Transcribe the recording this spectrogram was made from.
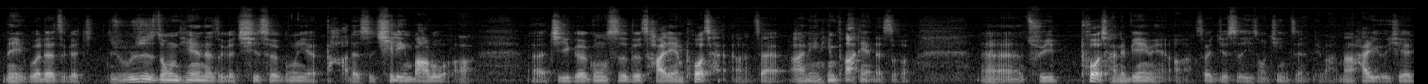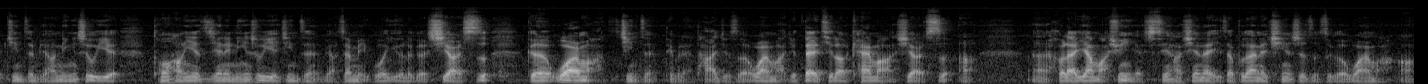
美国的这个如日中天的这个汽车工业打的是七零八落啊，呃几个公司都差点破产啊，在二零零八年的时候。呃，处于破产的边缘啊，所以就是一种竞争，对吧？那还有一些竞争，比方零售业同行业之间的零售业竞争，比方在美国有那个希尔斯跟沃尔玛竞争，对不对？他就是沃尔玛就代替了开马希尔斯啊，呃，后来亚马逊也实际上现在也在不断的侵蚀着这个沃尔玛啊，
